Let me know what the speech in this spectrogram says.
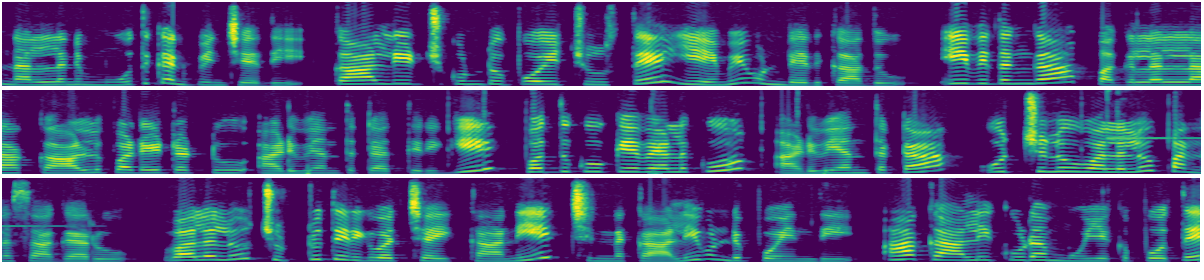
నల్లని మూతి కనిపించేది. కాళ్ళీడ్చుకుంటూ పోయి చూస్తే ఏమీ ఉండేది కాదు. ఈ విధంగా పగలల్లా కాళ్ళు పడేటట్టు అడవి అంతటా తిరిగి పొద్దుకూకే వేళకు అడవి అంతటా ఉచ్చులు వలలు పన్నసాగారు. వలలు చుట్టూ తిరిగి వచ్చాయి కానీ చిన్న ఖాళీ ఉండిపోయింది. ఆ ఖాళీ కూడా మూయకపోతే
